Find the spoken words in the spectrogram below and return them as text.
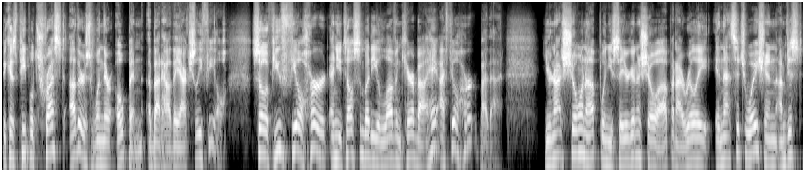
because people trust others when they're open about how they actually feel. So if you feel hurt and you tell somebody you love and care about, hey, I feel hurt by that you're not showing up when you say you're going to show up. And I really, in that situation, I'm just,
